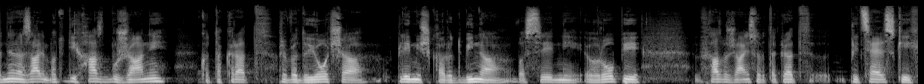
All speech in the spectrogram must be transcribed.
ne nazadnje pa tudi Hasbužani, kot takrat prevladujoča plemiška rodbina v srednji Evropi. Habsburžani so takrat pri celskih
